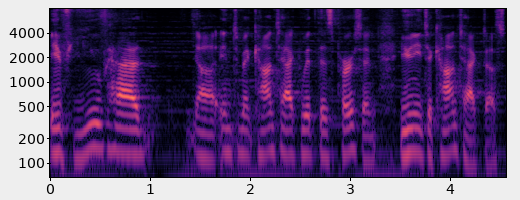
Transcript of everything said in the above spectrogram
if you've had uh, intimate contact with this person, you need to contact us.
